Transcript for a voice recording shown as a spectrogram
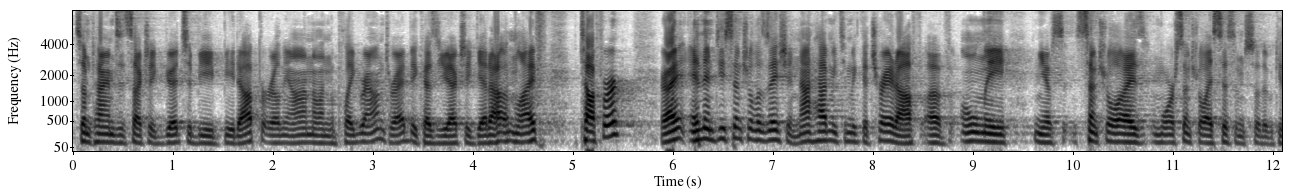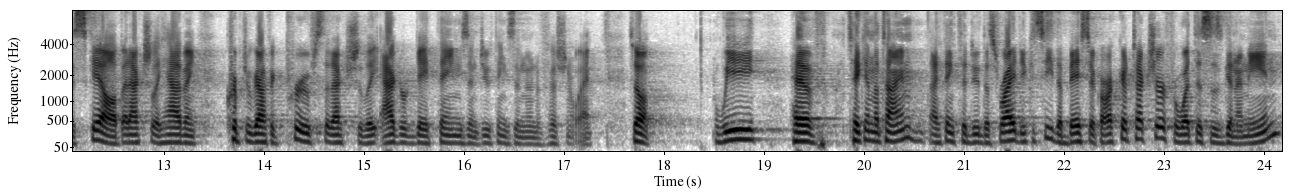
Sometimes it's actually good to be beat up early on on the playground, right? Because you actually get out in life tougher right? And then decentralization, not having to make the trade-off of only you know, centralized, more centralized systems so that we can scale, but actually having cryptographic proofs that actually aggregate things and do things in an efficient way. So we have taken the time, I think, to do this right. You can see the basic architecture for what this is going to mean.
